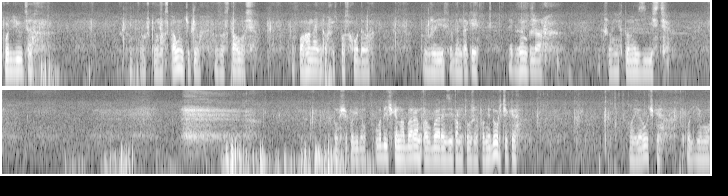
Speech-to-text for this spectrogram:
польються. Трошки у нас кавунчиків зосталось. Поганенько щось посходило. Тут вже є один такий екземпляр. Якщо ніхто не з'їсть. Потім ще поїдемо водички наберемо, та в березі там теж помідорчики, огірочки польємо.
